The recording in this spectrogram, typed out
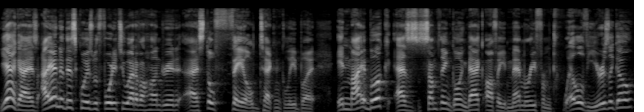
yeah, guys, I ended this quiz with 42 out of 100. I still failed technically, but in my book, as something going back off a memory from 12 years ago,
